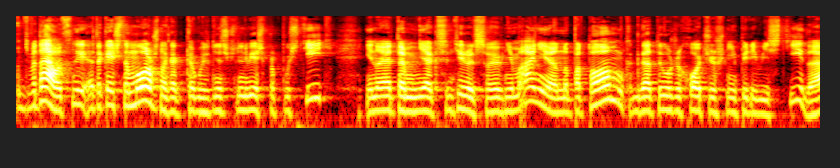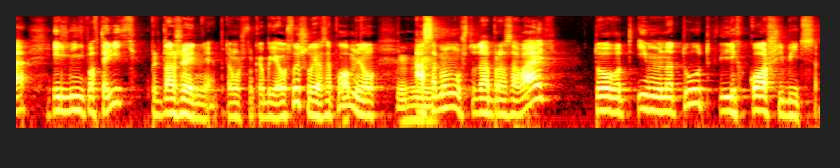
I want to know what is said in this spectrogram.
Типа, да, вот смотри, это, конечно, можно как какую-то незначительную вещь пропустить и на этом не акцентировать свое внимание, но потом, когда ты уже хочешь не перевести, да, или не повторить предложение, потому что, как бы я услышал, я запомнил, угу. а самому что-то образовать, то вот именно тут легко ошибиться.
